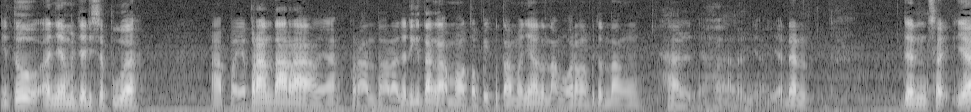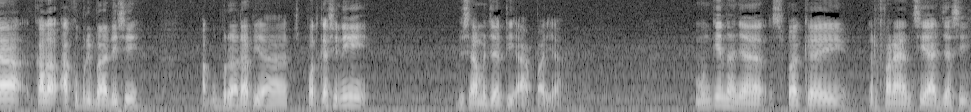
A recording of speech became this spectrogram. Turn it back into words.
itu hanya menjadi sebuah apa ya perantara ya perantara jadi kita nggak mau topik utamanya tentang orang tapi tentang hal ya Hal. halnya ya dan dan saya ya kalau aku pribadi sih aku berharap ya podcast ini bisa menjadi apa ya mungkin hanya sebagai referensi aja sih.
